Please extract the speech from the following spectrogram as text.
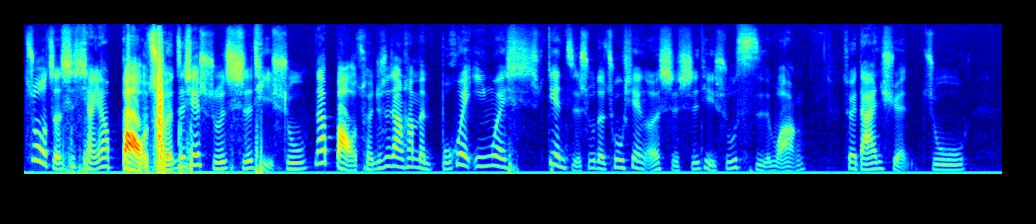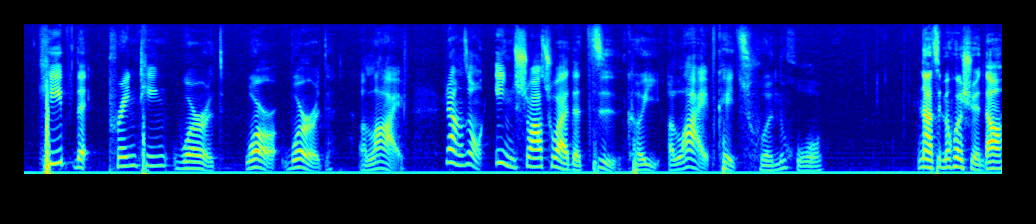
作者是想要保存这些实实体书，那保存就是让他们不会因为电子书的出现而使实体书死亡。所以答案选猪。keep the printing word word word alive，让这种印刷出来的字可以 alive，可以存活。那这边会选到，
